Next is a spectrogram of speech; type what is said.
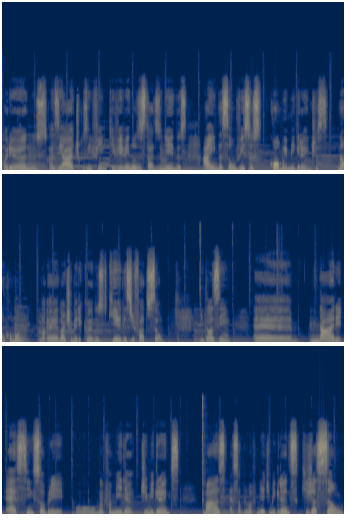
coreanos, asiáticos, enfim, que vivem nos Estados Unidos, ainda são vistos como imigrantes, não como é, norte-americanos, que eles de fato são. Então, assim, é, Minari é sim sobre uma família de imigrantes, mas é sobre uma família de imigrantes que já são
